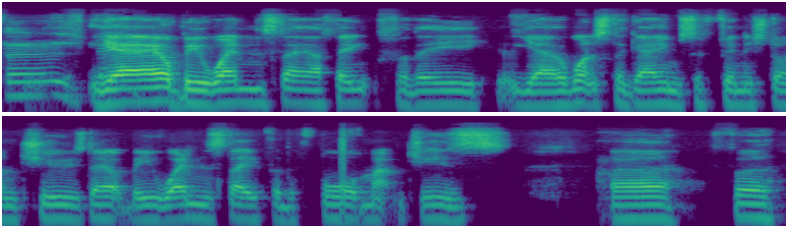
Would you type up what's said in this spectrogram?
Thursday. Yeah, it'll be Wednesday. I think for the yeah. Once the games are finished on Tuesday, it'll be Wednesday for the four matches. Uh, for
